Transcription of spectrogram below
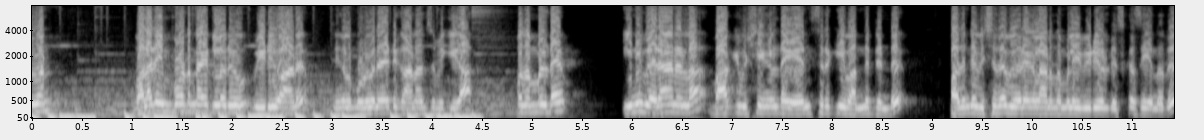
എവറി വൺ വളരെ ഇമ്പോർട്ടന്റ് ആയിട്ടുള്ള ഒരു വീഡിയോ ആണ്. നിങ്ങൾ മുഴുവനായിട്ട് കാണാൻ ശ്രമിക്കുക. അപ്പോൾ നമ്മളുടെ ഇനി വരാനുള്ള ബാക്കി വിഷയങ്ങളുടെ ആൻസർ കീ വന്നിട്ടുണ്ട്. അപ്പോൾ അതിന്റെ വിശദ വിവരങ്ങളാണ് നമ്മൾ ഈ വീഡിയോയിൽ ഡിസ്കസ് ചെയ്യുന്നത്.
